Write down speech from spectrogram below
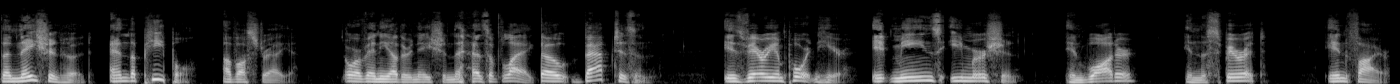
the nationhood and the people of Australia or of any other nation that has a flag. So, baptism is very important here. It means immersion in water, in the Spirit, in fire.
